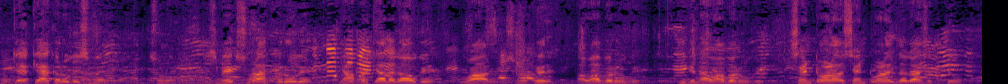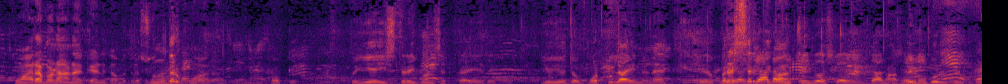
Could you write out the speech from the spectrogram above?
तो क्या क्या करोगे इसमें? सुनो, इसमें एक सुराख करोगे, यहाँ पर क्या लगाओगे? वाल। उसमें फिर हवा भरोगे। ठीक है ना? हवा भरोगे। सेंट वाला सेंट वाला लगा सकते हो। फुहारा बनाना है कहने का मतलब। सुंदर फुहारा। ओके। तो ये इस तरह ही बन सकता है ये देखो। ये ये तो मोटी लाइन है ना? ये तो प्रेशर की बात है। उसके डाल हाँ, हैं बिल्कुल बिल्कुल।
